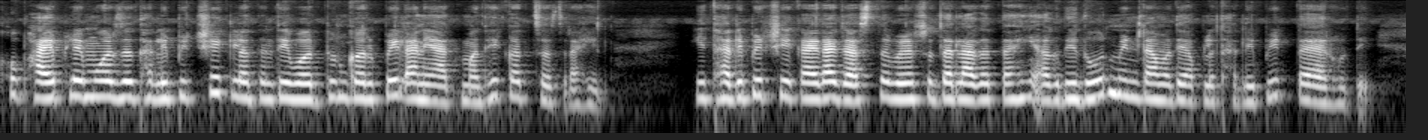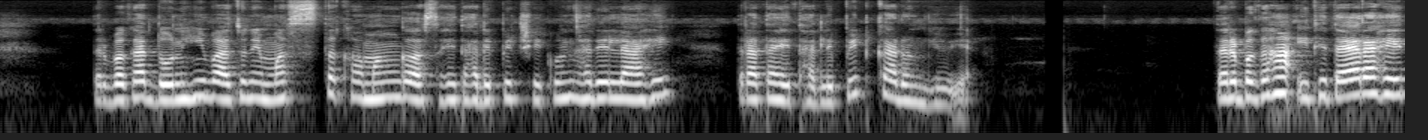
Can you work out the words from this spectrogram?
खूप हाय फ्लेमवर जर थालीपीठ शेकलं तर ते वरतून करपेल आणि आतमध्ये कच्चच राहील. ही थालीपीठ शेकायला जास्त वेळसुद्धा लागत नाही. अगदी दोन मिनटामध्ये आपलं थालीपीठ तयार होते. तर बघा दोन्ही बाजूने मस्त खमंग असं हे थालीपीठ शेकून झालेलं आहे. तर आता हे थालीपीठ काढून घेऊया. तर बघा इथे तयार आहेत.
